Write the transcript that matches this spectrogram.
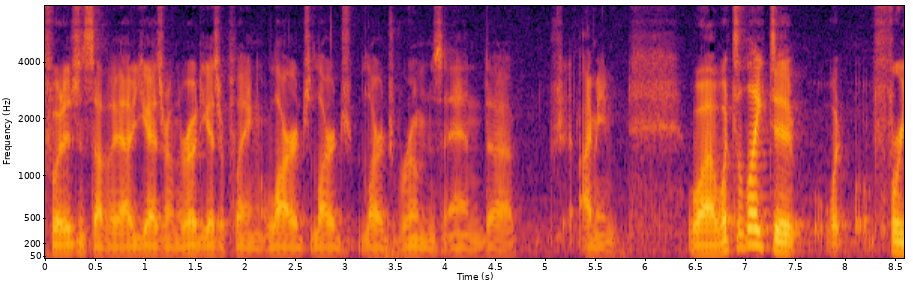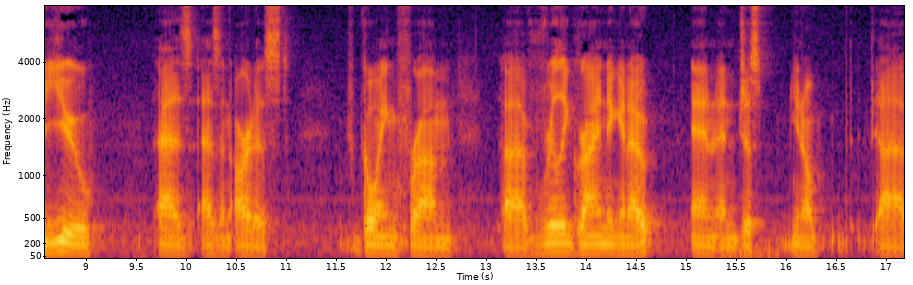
footage and stuff like that. You guys are on the road. You guys are playing large, large, large rooms, and uh, I mean, well, what's it like to what for you as as an artist going from uh, really grinding it out and and just you know uh,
